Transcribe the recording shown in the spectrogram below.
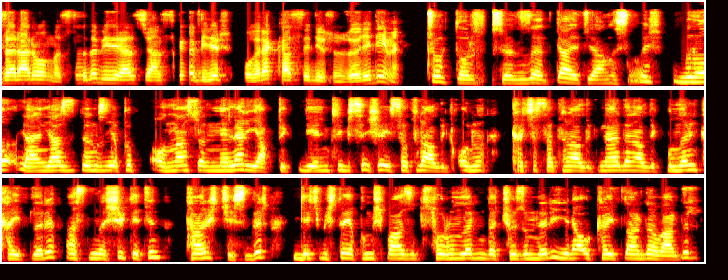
Zararı olmasa da biraz can sıkabilir olarak kastediyorsunuz öyle değil mi? Çok doğru söylediniz. Evet gayet iyi anlaşılmış. Bunu yani yazdıklarımızı yapıp ondan sonra neler yaptık? Diyelim ki bir şey satın aldık. Onu kaça satın aldık? Nereden aldık? Bunların kayıtları aslında şirketin tarihçesidir. Geçmişte yapılmış bazı sorunların da çözümleri yine o kayıtlarda vardır.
